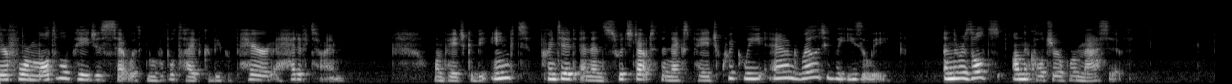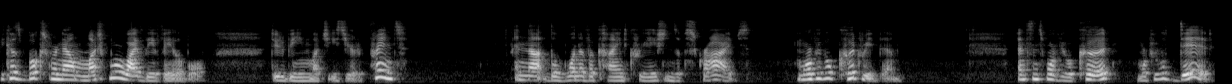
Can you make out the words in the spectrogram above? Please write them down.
Therefore, multiple pages set with movable type could be prepared ahead of time. One page could be inked, printed, and then switched out to the next page quickly and relatively easily. And the results on the culture were massive. Because books were now much more widely available, due to being much easier to print, and not the one of a kind creations of scribes, more people could read them. And since more people could, more people did,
